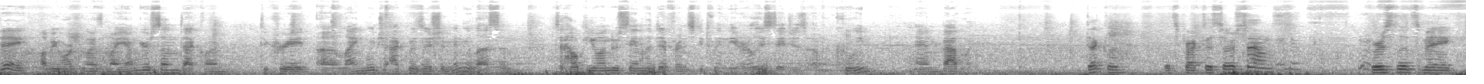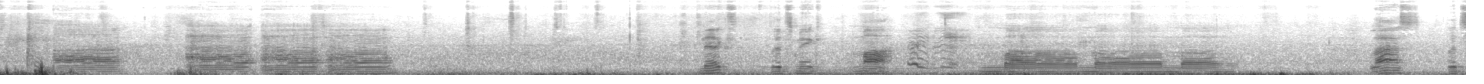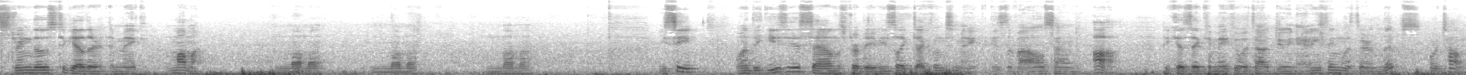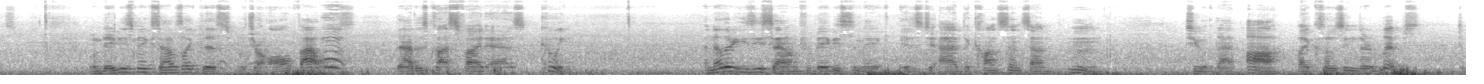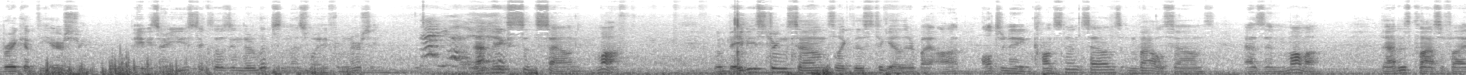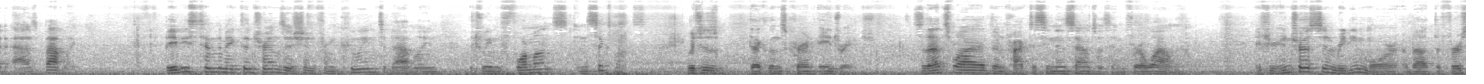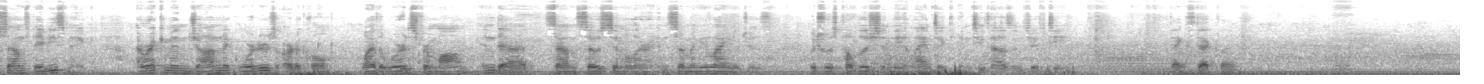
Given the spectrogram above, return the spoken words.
Today, I'll be working with my younger son, Declan, to create a language acquisition mini lesson to help you understand the difference between the early stages of cooing and babbling. Declan, let's practice our sounds. First, let's make ah, ah, ah, ah. Next, let's make ma, ma, ma, ma. Last, let's string those together and make mama, mama, mama, mama. You see, one of the easiest sounds for babies like Declan to make is the vowel sound ah, because they can make it without doing anything with their lips or tongues. When babies make sounds like this, which are all vowels, that is classified as cooing. Another easy sound for babies to make is to add the consonant sound mm to that ah by closing their lips to break up the airstream. Babies are used to closing their lips in this way from nursing. That makes the sound ma. When babies string sounds like this together by alternating consonant sounds and vowel sounds, as in mama, that is classified as babbling. Babies tend to make the transition from cooing to babbling between four months and six months, which is Declan's current age range. So that's why I've been practicing in sounds with him for a while now. If you're interested in reading more about the first sounds babies make, I recommend John McWhorter's article, Why the Words for Mom and Dad Sound So Similar in So Many Languages, which was published in The Atlantic in 2015. Thanks, Declan.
